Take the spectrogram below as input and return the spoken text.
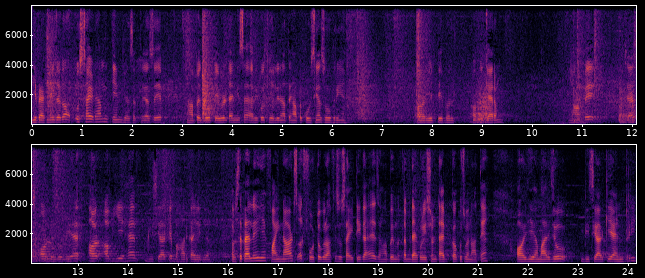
ये बैठने की जगह। उस साइड है हम गेम खेल सकते हैं। जैसे यहाँ पे दो टेबल टेनिस है। अभी कोई खेल नहीं आता यहाँ पे कुर्सियाँ सूख रही हैं। और ये टेबल और ये कैरम। यहाँ पे चेस और लूडो भी है। और अब ये है बी के बाहर का एरिया। सबसे पहले ये फ़ाइन आर्ट्स और फोटोग्राफी सोसाइटी का है, जहाँ पे मतलब डेकोरेशन टाइप का कुछ बनाते हैं। और ये हमारी जो बीसीआर की एंट्री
